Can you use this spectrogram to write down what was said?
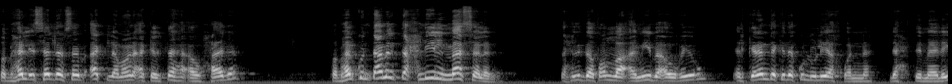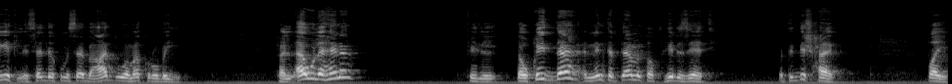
طب هل الإسهال ده بسبب أكلة معينة أكلتها أو حاجة؟ طب هل كنت عامل تحليل مثلا؟ التحليل ده طلع أميبا أو غيره؟ الكلام ده كده كله ليه يا اخوانا لاحتمالية الإسهال ده يكون بسبب عدوى ميكروبيه فالأولى هنا في التوقيت ده إن أنت بتعمل تطهير ذاتي ما تديش حاجة. طيب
